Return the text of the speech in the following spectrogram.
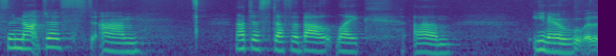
So not just, um, not just stuff about like, um, you know,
